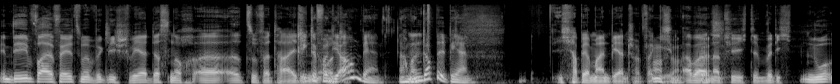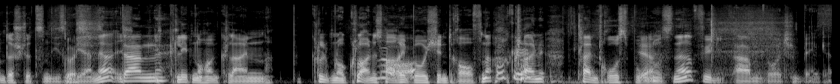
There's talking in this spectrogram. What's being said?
in dem Fall fällt es mir wirklich schwer, das noch äh, zu verteidigen. Kriegt er von dir auch einen Bären? Nochmal einen Doppelbären. Ich habe ja meinen Bären schon vergeben, so, aber gut. natürlich, den würde ich nur unterstützen, diesen Gut. Bären. Ne? Ich, Dann- ich klebe noch einen kleinen, noch ein kleines Haribürchen drauf, ne? Kleine, kleinen Trostbonus, ne? Für die armen deutschen Banker.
